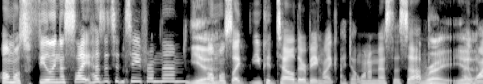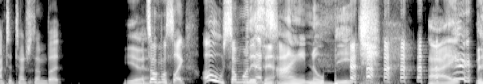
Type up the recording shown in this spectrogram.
almost feeling a slight hesitancy from them. Yeah. Almost like you could tell they're being like, I don't want to mess this up. Right. Yeah. I want to touch them, but yeah. it's almost like, oh, someone Listen, that's I ain't no bitch. I no,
